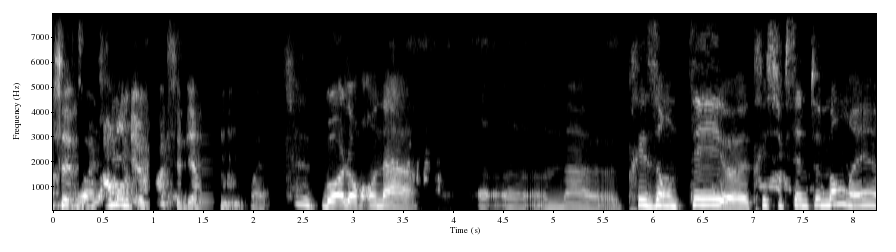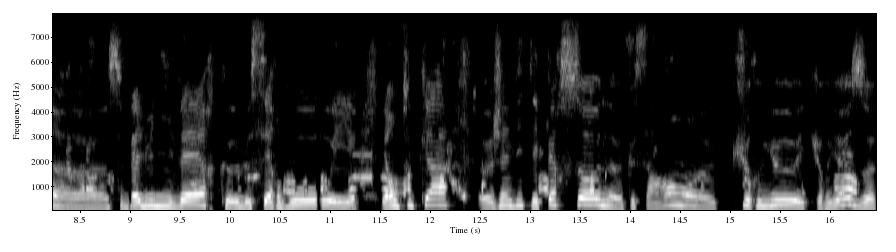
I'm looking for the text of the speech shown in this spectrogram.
c'est vraiment mieux, c'est bien. Bon, alors on a, on, a euh, présenté euh, très succinctement hein, euh, ce bel univers que le cerveau et, et en tout cas, j'invite les personnes que ça rend curieux et curieuses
